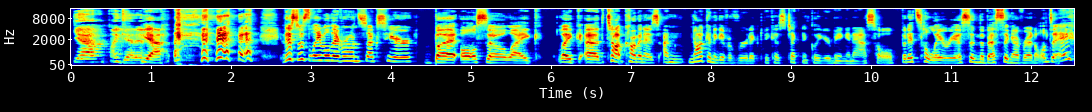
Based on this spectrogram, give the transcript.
yeah, I get it. Yeah. this was labeled everyone sucks here, but also like like uh the top comment is I'm not going to give a verdict because technically you're being an asshole, but it's hilarious and the best thing I've read all day.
